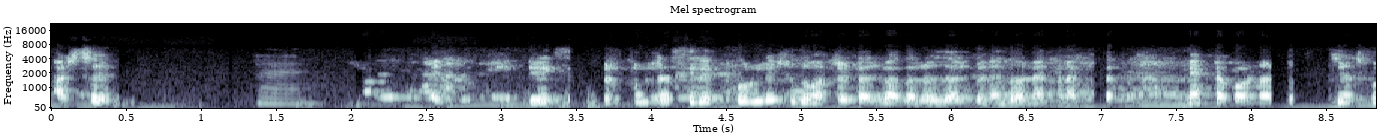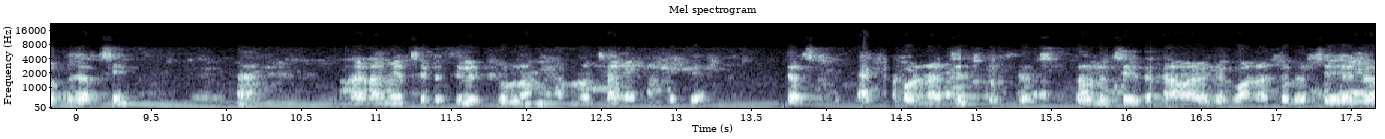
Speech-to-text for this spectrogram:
আসছে? ডিরেক্ট টুলটা সিলেক্ট করলে শুধুমাত্র এটা আসবে আদারওয়াইজ আসবে না। ধরুন এখন একটা আমি একটা কর্নার চেঞ্জ করতে যাচ্ছি হ্যাঁ? আর আমি এটা সিলেক্ট করলাম এখন হচ্ছে আমি এখান থেকে জাস্ট একটা কর্নার চেঞ্জ করতে যাচ্ছি। তাহলে হচ্ছে দেখেন আমার যে কর্নার চলে আসছে, এটা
